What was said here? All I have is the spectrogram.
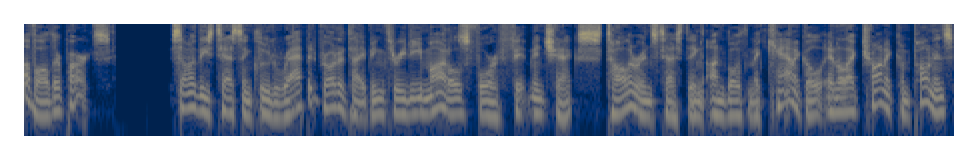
of all their parts. Some of these tests include rapid prototyping 3D models for fitment checks, tolerance testing on both mechanical and electronic components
